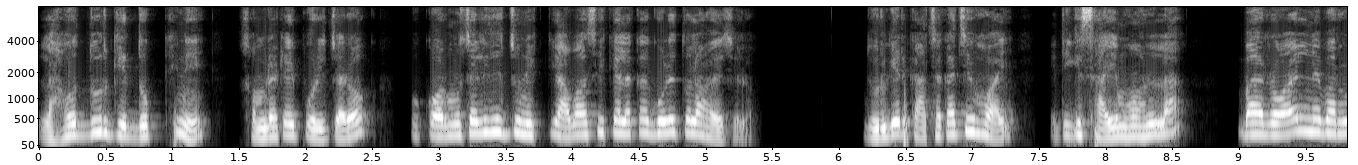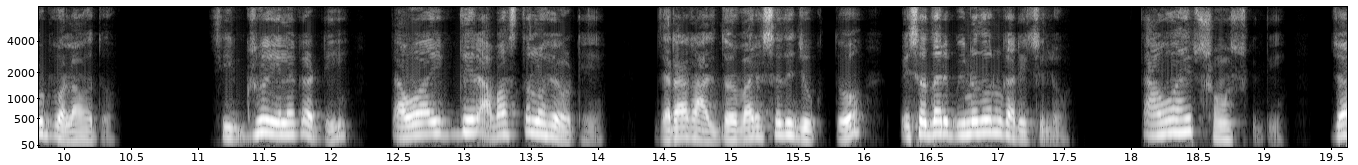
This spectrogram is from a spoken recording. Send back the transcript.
লাহোর দুর্গের দক্ষিণে সম্রাটের পরিচারক ও কর্মচারীদের জন্য একটি আবাসিক এলাকা গড়ে তোলা হয়েছিল। দুর্গের কাছাকাছি হওয়ায় এটিকে সাই মহল্লা বা রয়্যাল নেবারহুড বলা হতো। শীঘ্র এলাকাটি তাওয়াইফদের আবাসস্থল হয়ে ওঠে, যারা রাজদরবারের সাথে যুক্ত পেশাদার বিনোদনকারী ছিল। তাওয়াইফ সংস্কৃতি, যা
